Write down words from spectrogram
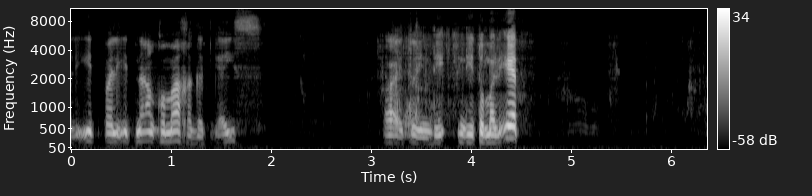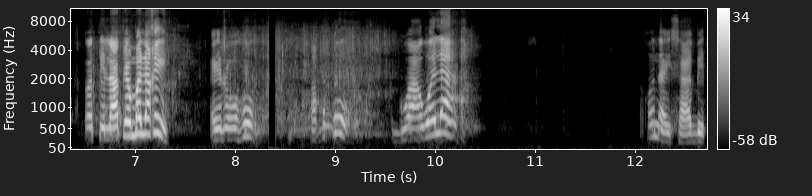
Paliit-paliit na ang kumakagat, guys. Ah, ito hindi. Hindi to maliit. Oh, tilapia malaki. Ay, roho. Ako po. Gwawala. Ako na isabit.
